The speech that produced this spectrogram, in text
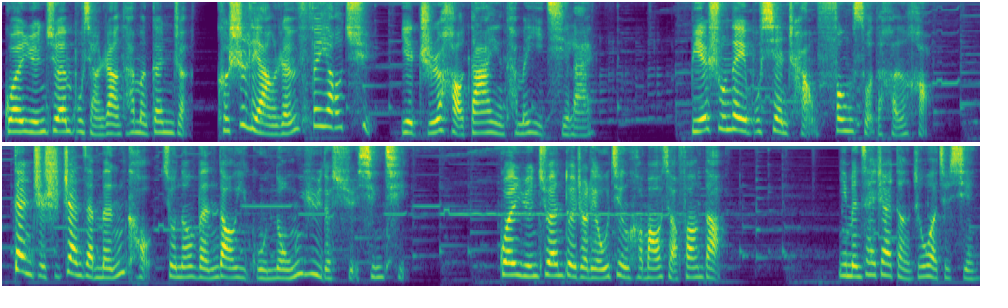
关云娟不想让他们跟着，可是两人非要去，也只好答应他们一起来。别墅内部现场封锁得很好，但只是站在门口就能闻到一股浓郁的血腥气。关云娟对着刘静和毛小芳道：“你们在这儿等着我就行，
